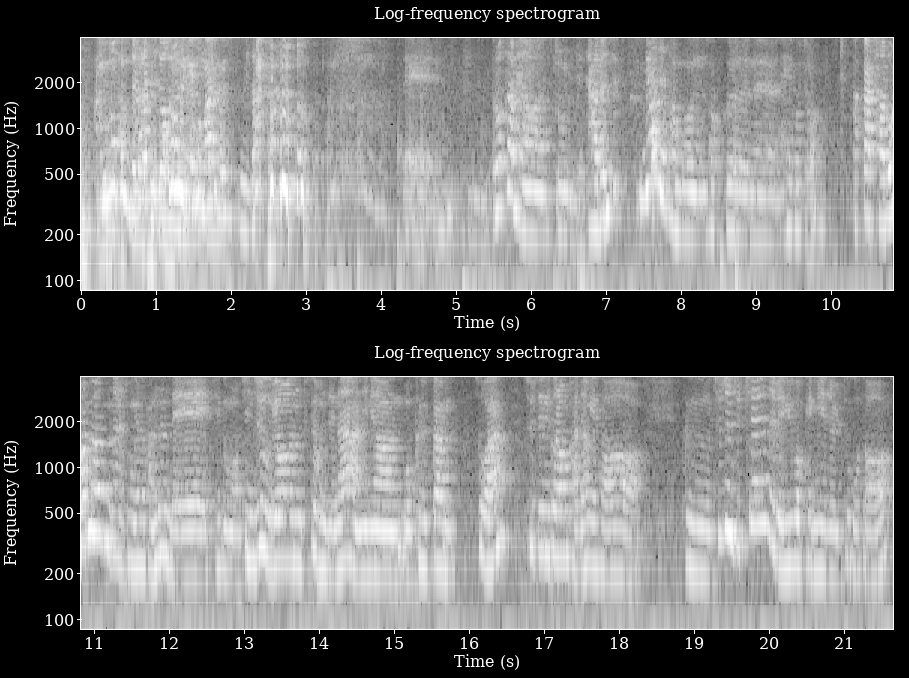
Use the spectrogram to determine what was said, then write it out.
어, 한 모금들 하시죠. 저는 계속 마시고 있었습니다. 네. 음, 그렇다면 좀 이제 다른 측면에서 한번 접근을 해보죠. 아까 자료 화면을 통해서 봤는데 지금 뭐 진주 의료원 투표 문제나 아니면 뭐 교육감 소환 추진 그런 과정에서 그 추진 주체들의 위법 행위를 두고서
